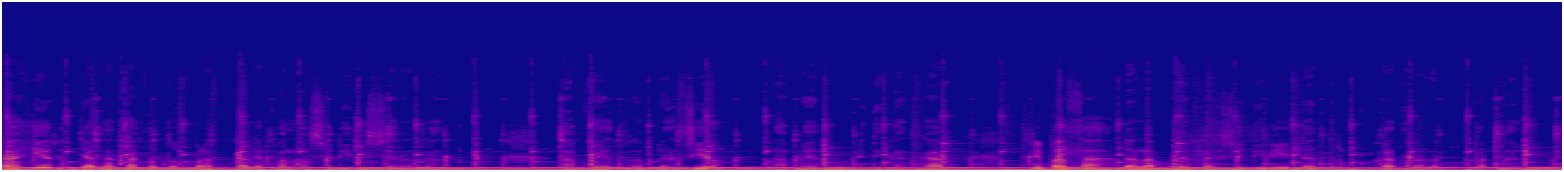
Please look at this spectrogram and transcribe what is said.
Terakhir, jangan takut untuk melakukan evaluasi diri secara teratur. Apa yang telah berhasil, apa yang perlu ditingkatkan, terlibatlah dalam refleksi diri dan terbuka terhadap umpan balik.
